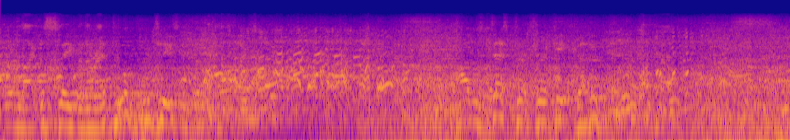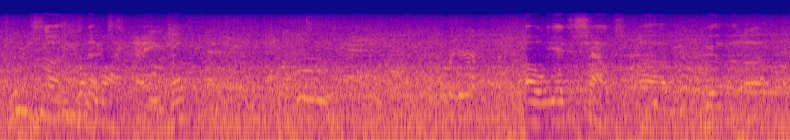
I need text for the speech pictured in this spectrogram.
I would like to sleep with a Red Bull producer. I was desperate for a gig though. Who's, uh, next? huh? Oh, yeah, just shout. Um, we have, uh,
